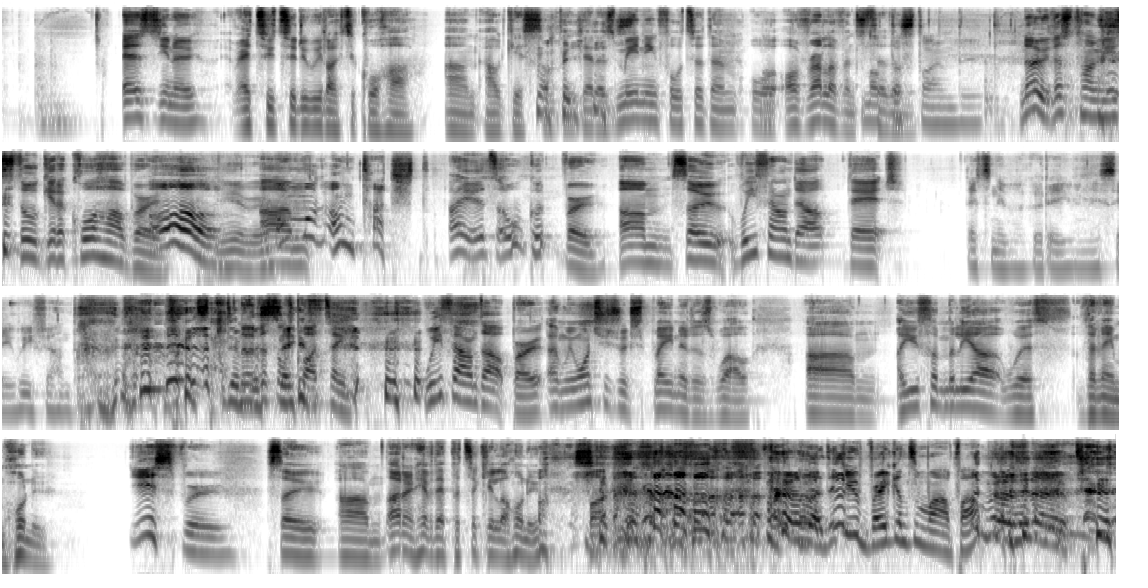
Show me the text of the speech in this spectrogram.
As you know, at Tuturu, we like to call her um, our guest something that is yes. meaningful to them or of relevance to Not them. this time, dude. No, this time you still get a koha, bro. Oh, Yeah, bro. Um, I'm, I'm touched. Hey, it's all good, bro. Um, so we found out that That's never good, eh, when they say we found out. No, never this one's safe. quite tame. we found out, bro, and we want you to explain it as well. Um, are you familiar with the name Honu? Yes, bro. So um, I don't have that particular Honu, but, bro like, did you break into my apartment?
